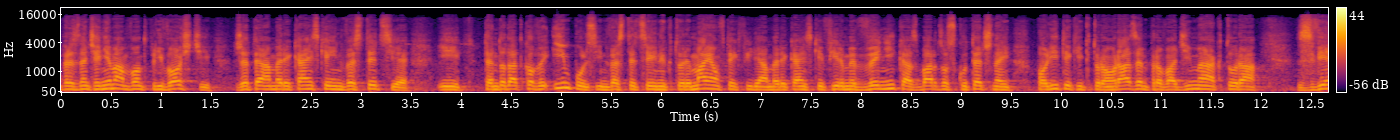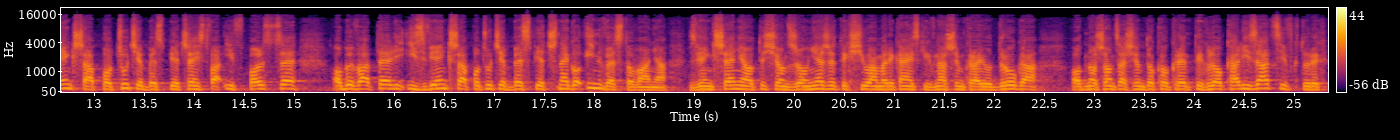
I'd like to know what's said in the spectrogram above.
prezydencie, nie mam wątpliwości, że te amerykańskie inwestycje i ten dodatkowy impuls inwestycyjny, który mają w tej chwili amerykańskie firmy, wynika z bardzo skutecznej polityki, którą razem prowadzimy, a która zwiększa poczucie bezpieczeństwa i w Polsce obywateli i zwiększa poczucie bezpiecznego inwestowania. Zwiększenie o tysiąc żołnierzy tych sił amerykańskich w naszym kraju. Druga odnosząca się do konkretnych lokalizacji, w których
